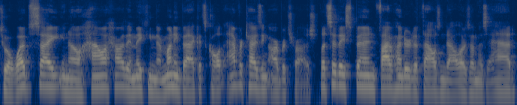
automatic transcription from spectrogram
to a website? You know, how, how are they making their money back? It's called advertising arbitrage. Let's say they spend $500, $1,000 on this ad.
